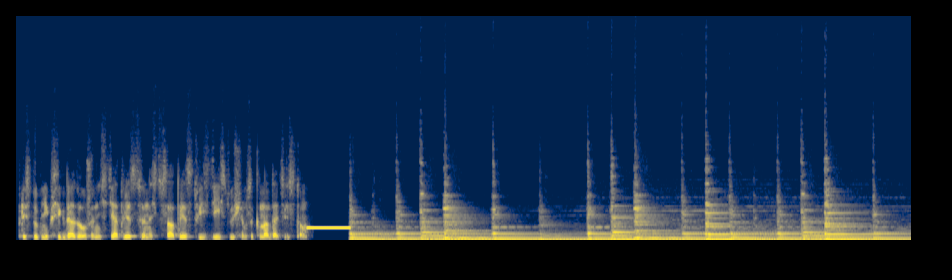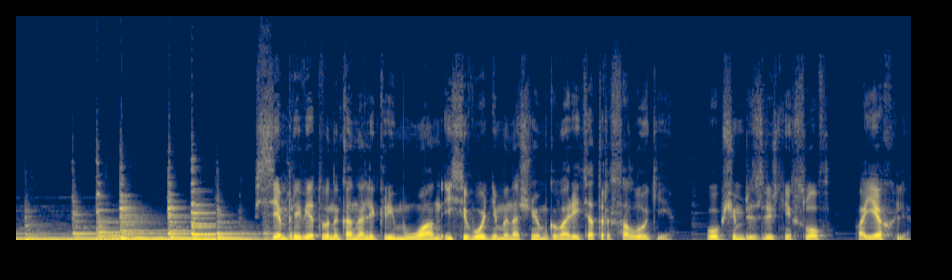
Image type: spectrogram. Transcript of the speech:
Преступник всегда должен нести ответственность в соответствии с действующим законодательством. Всем привет, вы на канале Cream One, и сегодня мы начнем говорить о трассологии. В общем, без лишних слов, Поехали!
